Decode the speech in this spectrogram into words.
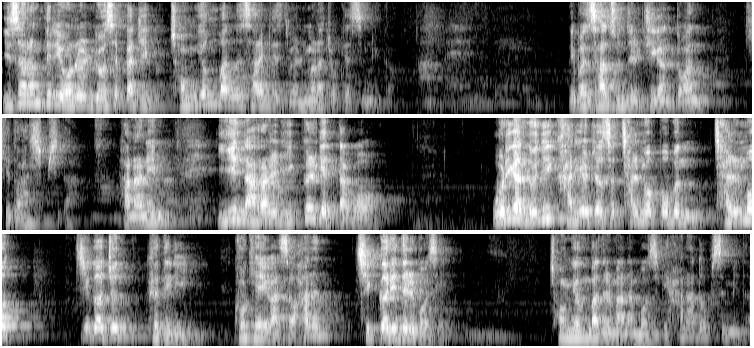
이 사람들이 오늘 요셉까지 존경받는 사람이 됐으면 얼마나 좋겠습니까? 이번 사순절 기간 동안 기도하십시다. 하나님, 이 나라를 이끌겠다고 우리가 눈이 가려져서 잘못 뽑은 잘못 찍어준 그들이 국회에 가서 하는 짓거리들을 보세요. 존경받을 만한 모습이 하나도 없습니다.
